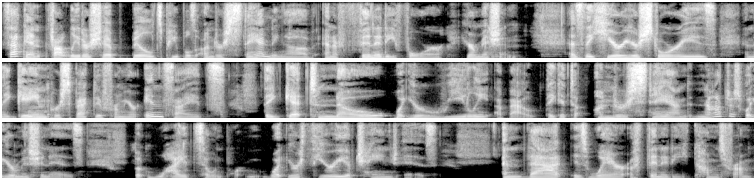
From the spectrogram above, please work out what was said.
Second, thought leadership builds people's understanding of and affinity for your mission. As they hear your stories and they gain perspective from your insights, they get to know what you're really about. They get to understand not just what your mission is, but why it's so important, what your theory of change is. And that is where affinity comes from.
